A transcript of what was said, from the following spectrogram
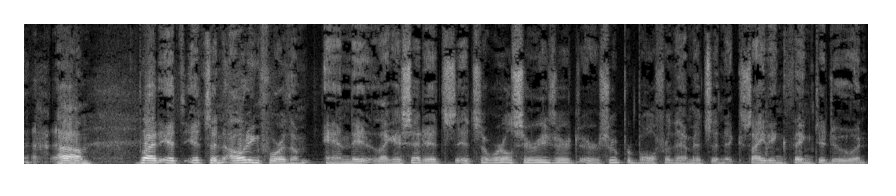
um, but it's it's an outing for them, and they, like I said, it's it's a World Series or, or Super Bowl for them. It's an exciting thing to do, and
